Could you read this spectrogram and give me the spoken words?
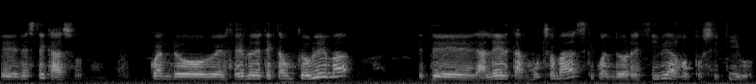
En este caso, cuando el cerebro detecta un problema, te alerta mucho más que cuando recibe algo positivo.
